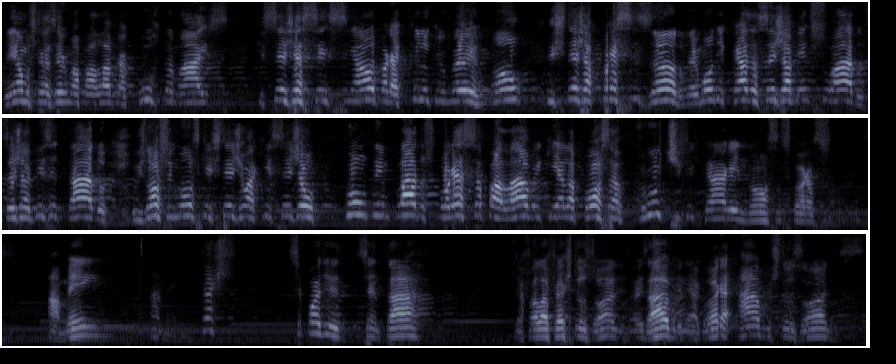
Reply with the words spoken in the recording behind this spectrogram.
venhamos trazer uma palavra curta, mas que seja essencial para aquilo que o meu irmão esteja precisando. Meu irmão de casa seja abençoado, seja visitado. Os nossos irmãos que estejam aqui sejam contemplados por essa palavra e que ela possa frutificar em nossos corações. Amém. Amém. Feche. Você pode sentar. Já falar, feche os olhos, mas abre, né? Agora abre os teus olhos.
